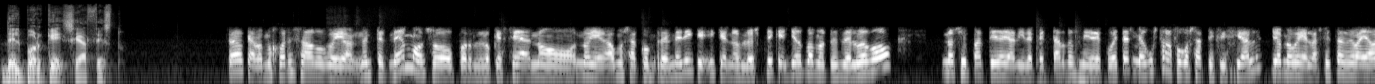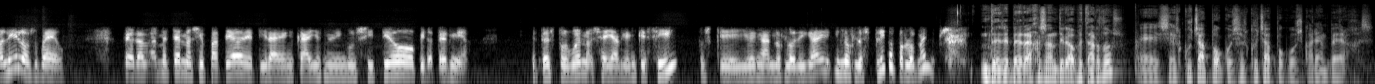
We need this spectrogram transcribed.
del por qué se hace esto. Claro, que a lo mejor es algo que no entendemos o por lo que sea no, no llegamos a comprender y que, y que nos lo expliquen. Yo, vamos, desde luego, no soy partidaria ni de petardos ni de cohetes. Me gustan los fuegos artificiales. Yo me voy a las fiestas de Valladolid y los veo. Pero realmente no soy partidaria de tirar en calles ni en ningún sitio pirotecnia. Entonces, pues bueno, si hay alguien que sí, pues que venga, nos lo diga y, nos lo explique por lo menos. ¿Desde Pedrajas han tirado petardos? Eh, se escucha poco, se escucha poco, Oscar, en Pedrajas.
